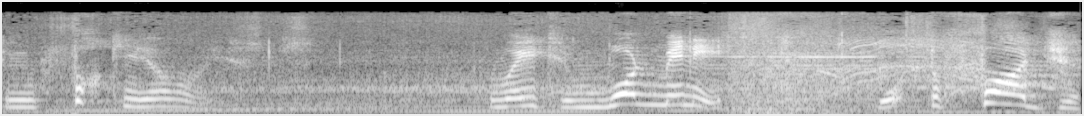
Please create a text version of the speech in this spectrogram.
doing fucking eyes. I'm waiting one minute. What the fudge?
